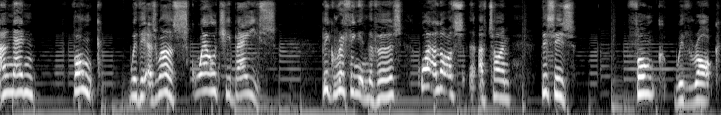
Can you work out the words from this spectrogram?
and then funk with it as well, squelchy bass, big riffing in the verse. Quite a lot of, of time, this is funk with rock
